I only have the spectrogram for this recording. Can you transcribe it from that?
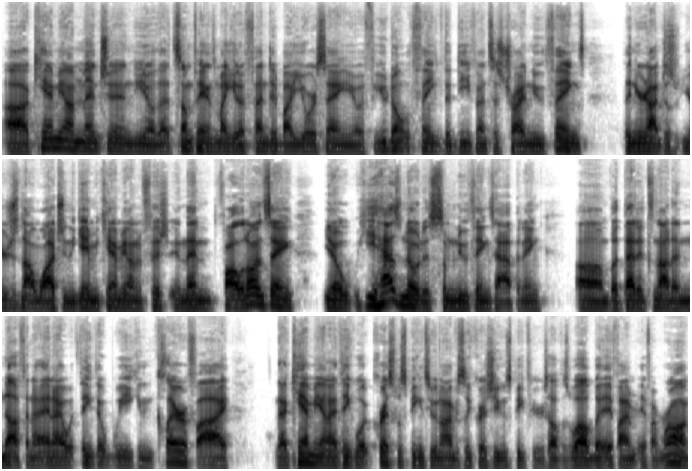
uh, Camion mentioned, you know, that some fans might get offended by your saying, you know, if you don't think the defense has tried new things, then you're not just you're just not watching the game. And Camion and Fish, and then followed on saying, you know, he has noticed some new things happening um, but that it's not enough. And I, and I would think that we can clarify that Camion, I think what Chris was speaking to, and obviously Chris, you can speak for yourself as well. But if I'm if I'm wrong,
